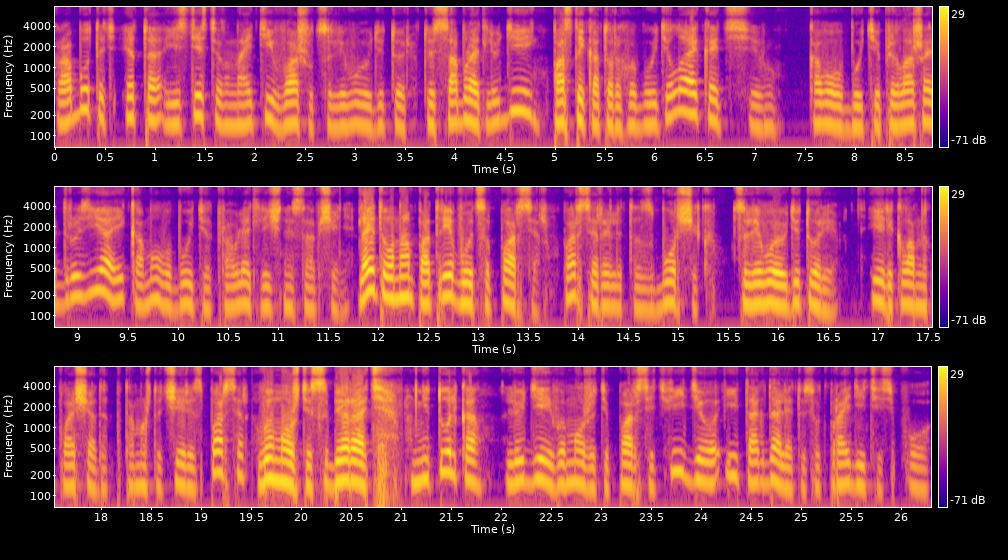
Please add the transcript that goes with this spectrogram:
работать, это, естественно, найти вашу целевую аудиторию. То есть собрать людей, посты которых вы будете лайкать, кого вы будете приглашать друзья и кому вы будете отправлять личные сообщения. Для этого нам потребуется парсер. Парсер или это сборщик целевой аудитории и рекламных площадок, потому что через парсер вы можете собирать не только людей, вы можете парсить видео и так далее. То есть вот пройдитесь по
